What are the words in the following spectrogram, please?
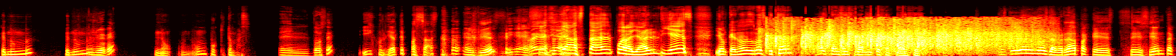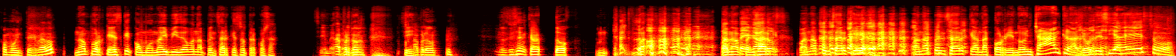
¿Qué number? ¿Qué number? ¿Nueve? No, un poquito más. ¿El 12? Híjole, ya te pasaste. ¿El 10? Diez, Oye, diez. ya está por allá el 10. Y aunque no los va a escuchar, ahí están sus bonitos aplausos. unos, la verdad, para que se sienta como integrado. No, porque es que como no hay video van a pensar que es otra cosa. Sí, Ah, perdón. Sí. Ah, perdón. Nos dicen cat dog. Va- van a pensar, que- van a pensar que, van a pensar que anda corriendo en chanclas. Yo decía eso.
